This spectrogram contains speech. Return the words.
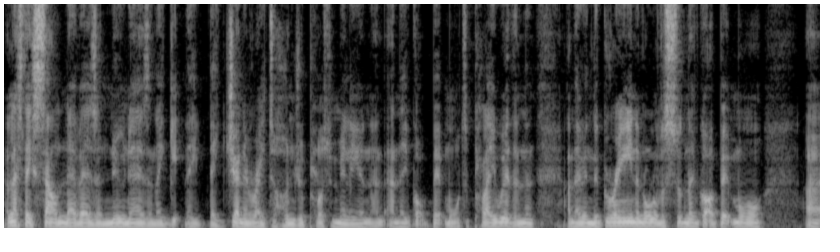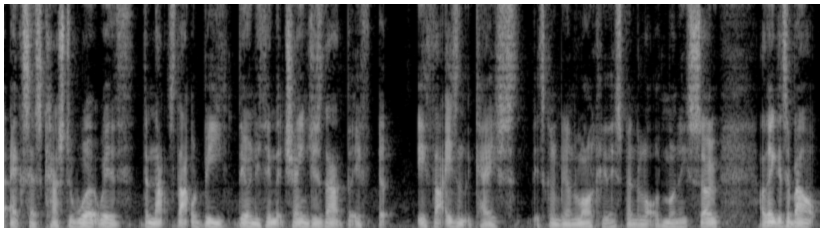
unless they sell Neves and Nunes and they get they, they generate hundred plus million and, and they've got a bit more to play with and then and they're in the green and all of a sudden they've got a bit more uh, excess cash to work with, then that's that would be the only thing that changes that. But if if that isn't the case, it's going to be unlikely they spend a lot of money. So I think it's about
